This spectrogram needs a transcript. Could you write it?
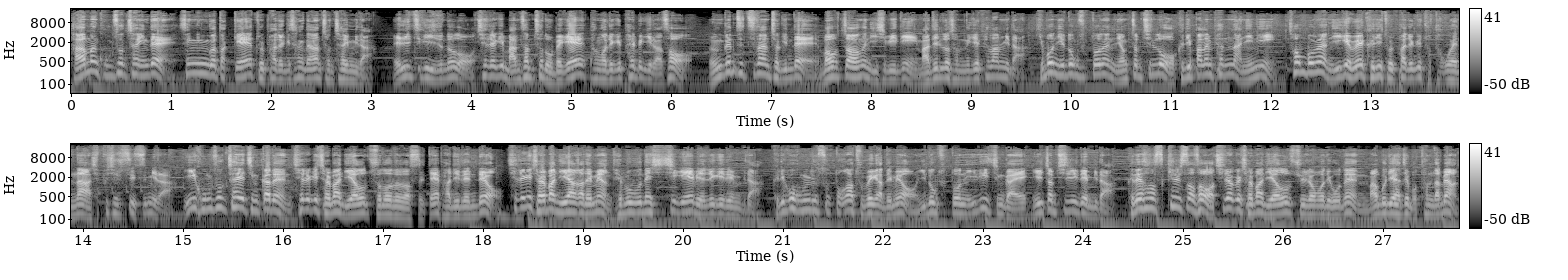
다음은 공성차인데 생긴 것답게 돌파력이 상당한 전차입니다. 엘리트 기준으로 체력이 13,500에 방어력이 800이라서 은근 튼튼한 적인데 마법 저항은 20이니 마딜로 잡는 게 편합니다. 기본 이동 속도는 0.7로 그리 빠른 편은 아니니 처음 보면 이게 왜 그리 돌파력이 좋다고 했나 싶으실 수 있습니다. 이 공성차의 진가는 체력이 절반 이하로 줄어들었을 때 발휘된대요. 체력이 절반 이하가 되면 대부분의 시치기에 면역이 됩니다. 그리고 공격 속도가 2배가 되며 이동 속도는 1이 증가해 1.7이 됩니다. 그래서 스킬 써서 체력을 절반 이하로 줄여버리고는 마무리하지 못한다면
